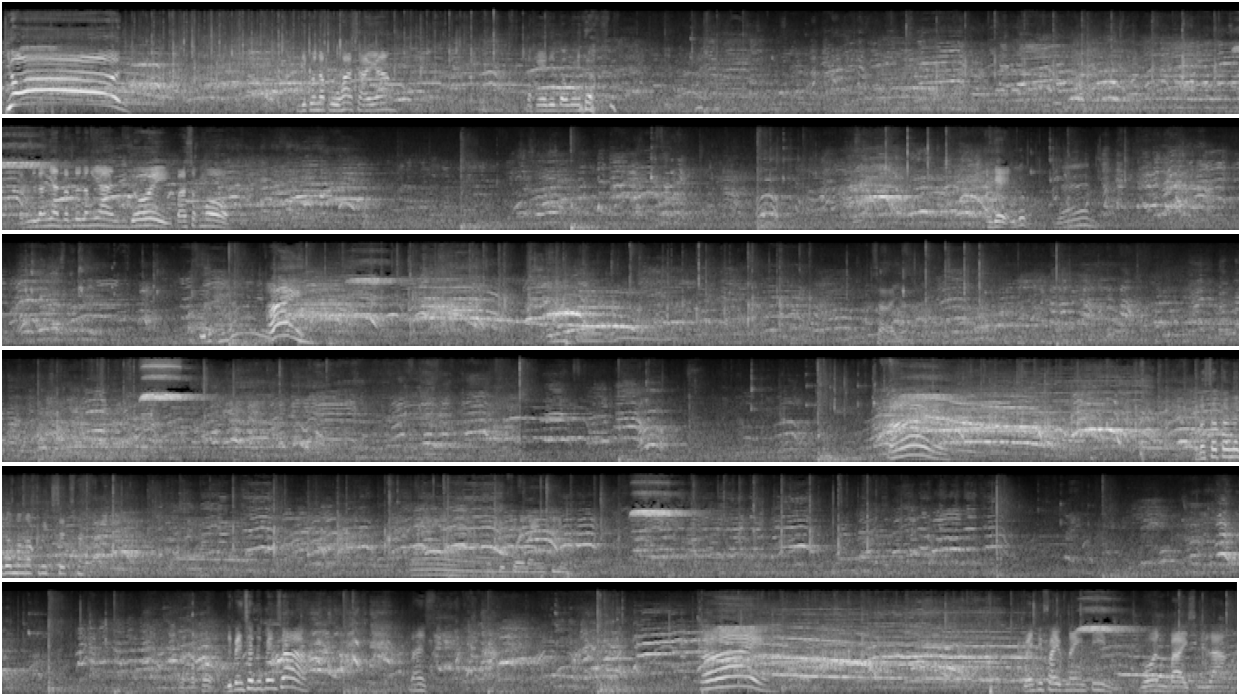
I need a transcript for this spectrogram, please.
Yun! Hindi ko nakuha, sayang. Na-carried away na. Tatlo lang yan, tatlo lang yan. Joy, pasok mo. Hindi. Ulog. Yan. Ulog mo yan. Ay! Ulang pa. Sayang. Ay! Basta talaga mga quick sets na. Mm, before 19. Po. Depensa, depensa! Nice. 25-19. Won by Sri Lanka.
